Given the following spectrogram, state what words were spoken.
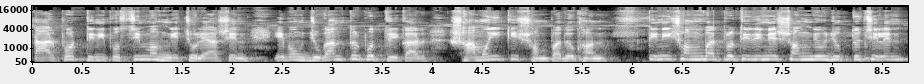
তারপর তিনি পশ্চিমবঙ্গে চলে আসেন এবং যুগান্তর পত্রিকার সাময়িকী সম্পাদক হন। তিনি সংবাদ প্রতিদিনের সঙ্গেও যুক্ত ছিলেন।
